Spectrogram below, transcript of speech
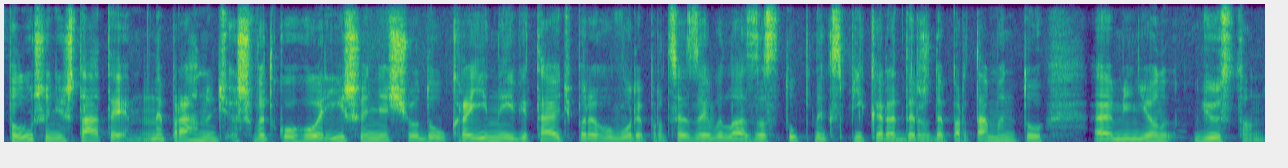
Сполучені Штати не прагнуть швидкого рішення щодо України і вітають переговори. Про це заявила заступник спікера держдепартаменту е, Міньйон Гюстон.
